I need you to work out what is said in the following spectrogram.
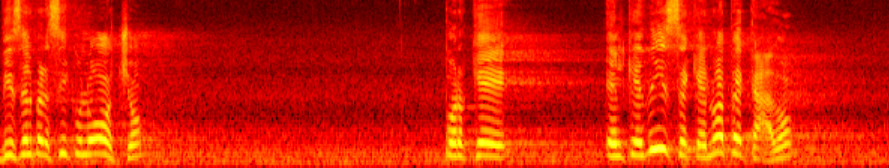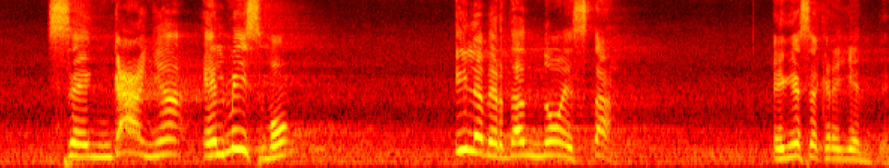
Dice el versículo 8, porque el que dice que no ha pecado, se engaña él mismo y la verdad no está en ese creyente.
